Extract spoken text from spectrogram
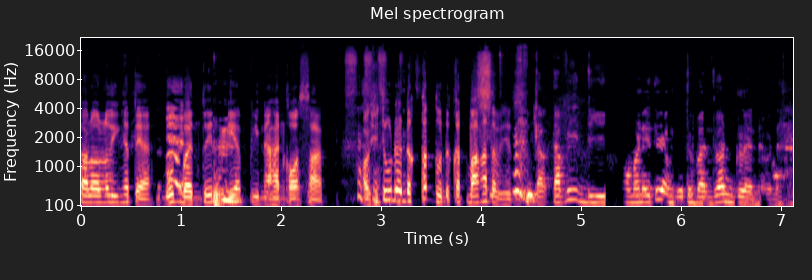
kalau lo inget ya gue bantuin dia pindahan kosan habis itu udah deket tuh deket banget habis itu Ta- Tapi di momen itu yang butuh bantuan Glenn sebenarnya.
